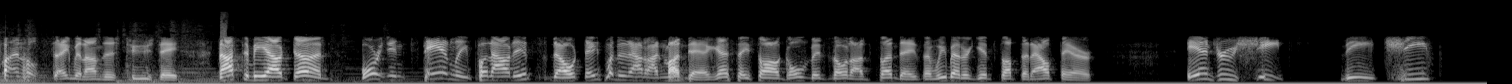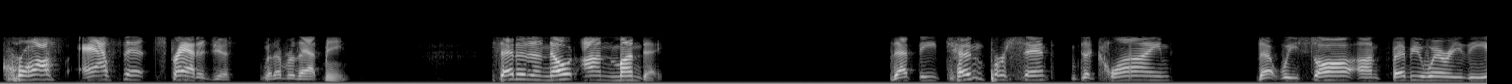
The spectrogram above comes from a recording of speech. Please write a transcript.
Final segment on this Tuesday. Not to be outdone, Morgan Stanley put out its note. They put it out on Monday. I guess they saw Goldman's note on Sunday, so we better get something out there. Andrew Sheets, the chief cross asset strategist, whatever that means, said in a note on Monday that the 10% decline that we saw on February the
